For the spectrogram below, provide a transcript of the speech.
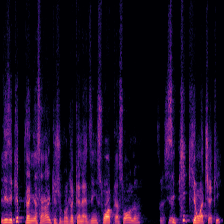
les équipes de nationale qui jouent contre le Canadien soir après soir, c'est qui qui ont à checker?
